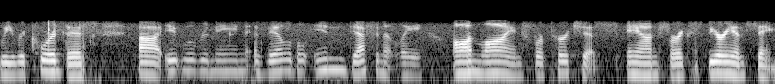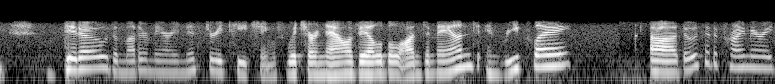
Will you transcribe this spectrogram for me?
we record this. Uh, it will remain available indefinitely online for purchase and for experiencing. Ditto the Mother Mary Mystery Teachings, which are now available on demand in replay. Uh, those are the primary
